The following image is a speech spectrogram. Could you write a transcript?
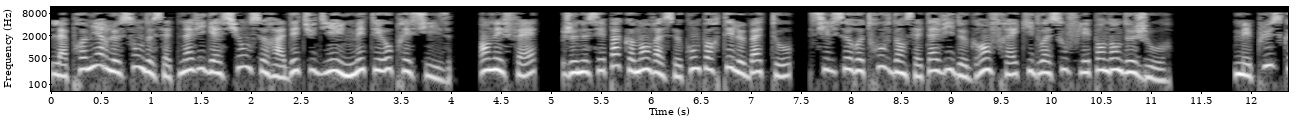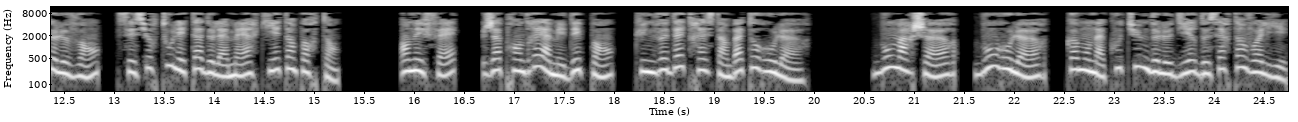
La première leçon de cette navigation sera d'étudier une météo précise. En effet, je ne sais pas comment va se comporter le bateau, s'il se retrouve dans cet avis de grand frais qui doit souffler pendant deux jours. Mais plus que le vent, c'est surtout l'état de la mer qui est important. En effet, j'apprendrai à mes dépens, qu'une vedette reste un bateau rouleur. Bon marcheur, bon rouleur, comme on a coutume de le dire de certains voiliers.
